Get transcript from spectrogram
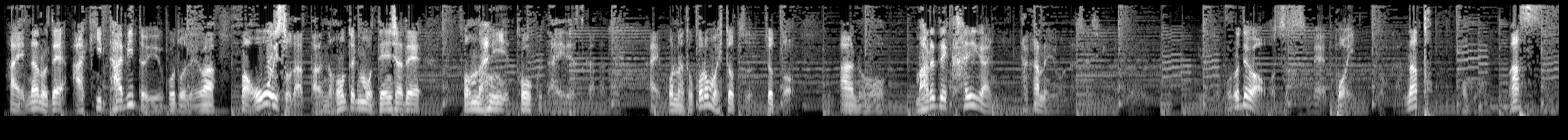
はい。なので、秋旅ということでは、まあ、大磯だったらね、本当にもう電車でそんなに遠くないですからね。はい。こんなところも一つ、ちょっと、あの、まるで海岸にいたかのような写真が撮れるというところではおすすめポイントかなと思います。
